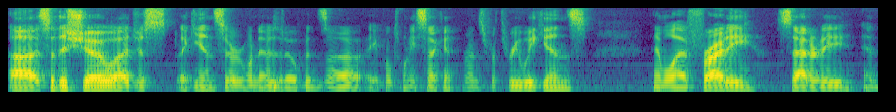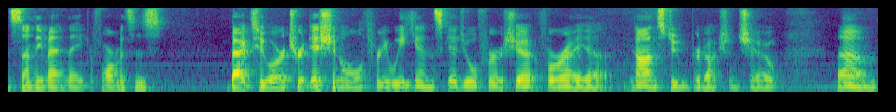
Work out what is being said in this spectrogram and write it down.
uh, so this show, uh, just again, so everyone knows, it opens uh, April 22nd, runs for three weekends, and we'll have Friday, Saturday, and Sunday matinee performances. Back to our traditional three weekend schedule for a show for a uh, non-student production show. Um,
